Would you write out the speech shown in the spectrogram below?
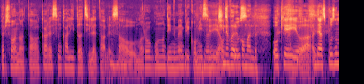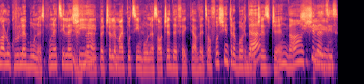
persoana ta, care sunt calitățile tale mm-hmm. sau, mă rog, unul din membrii comisiei Cine au vă spus, recomandă? Ok, uh, ne-a spus numai lucrurile bune, spuneți-le și da. pe cele mai puțin bune sau ce defecte aveți. Au fost și întrebări da? de acest gen, da? Și, și ce le-ați zis?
